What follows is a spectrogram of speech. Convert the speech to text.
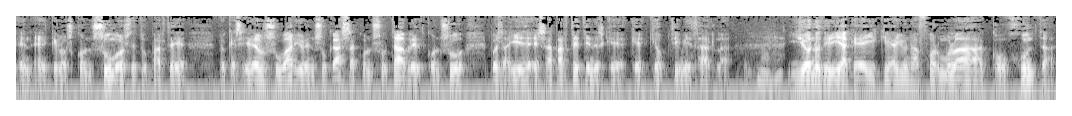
en, que los consumos de tu parte, lo que sería el usuario en su casa, con su tablet, con su, pues ahí esa parte tienes que, optimizarla. Yo no diría que hay, que hay una fórmula conjunta.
